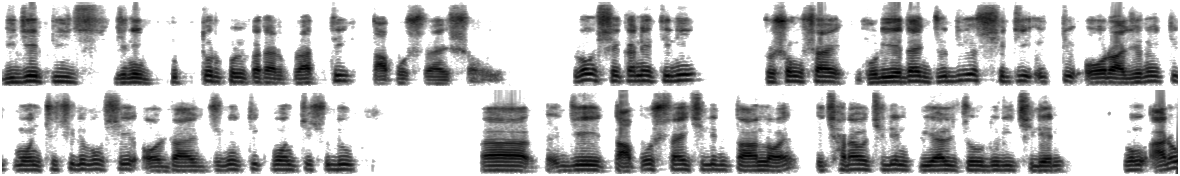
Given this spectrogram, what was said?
বিজেপির যিনি উত্তর কলকাতার প্রার্থী তাপস রায়ের সঙ্গে। এবং সেখানে তিনি প্রশংসায় গড়িয়ে দেন। যদিও সেটি একটি অরাজনৈতিক মঞ্চ ছিল এবং সেই অরাজনৈতিক মঞ্চে শুধু যে তাপস রায় ছিলেন তা নয়, এছাড়াও ছিলেন পিয়াল চৌধুরী ছিলেন এবং আরও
